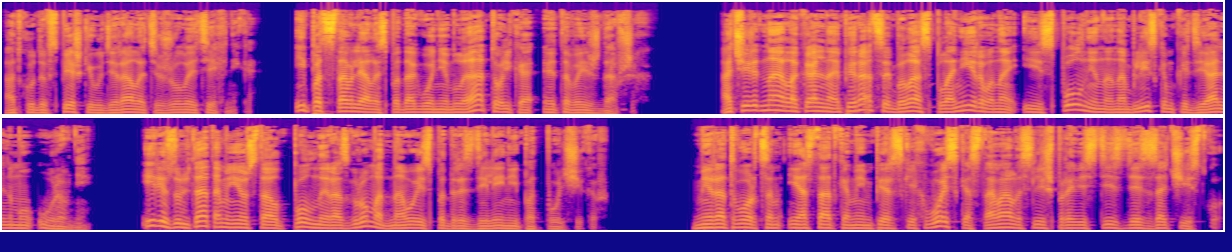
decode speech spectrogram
откуда в спешке удирала тяжелая техника, и подставлялась под огонь МЛА только этого и ждавших. Очередная локальная операция была спланирована и исполнена на близком к идеальному уровне. И результатом ее стал полный разгром одного из подразделений подпольщиков. Миротворцам и остаткам имперских войск оставалось лишь провести здесь зачистку,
